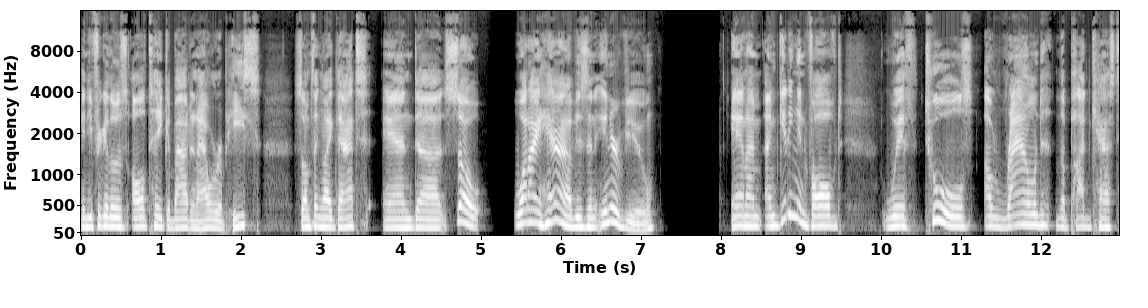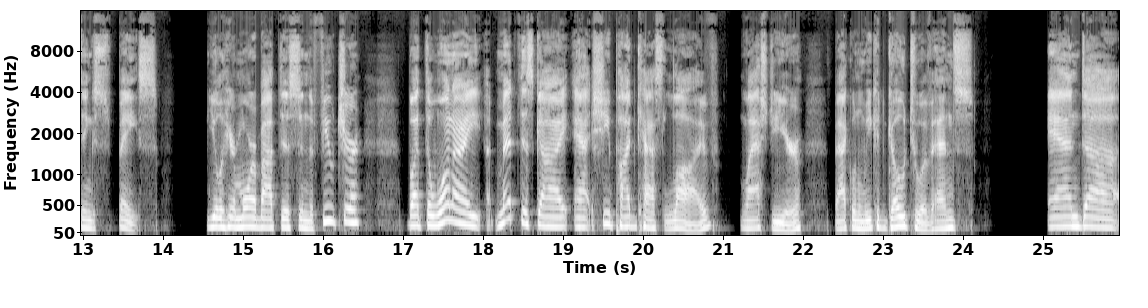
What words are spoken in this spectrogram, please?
And you figure those all take about an hour a piece, something like that. And uh, so what I have is an interview, and I'm I'm getting involved with tools around the podcasting space. You'll hear more about this in the future, but the one I met this guy at She Podcast Live last year, back when we could go to events, and uh,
